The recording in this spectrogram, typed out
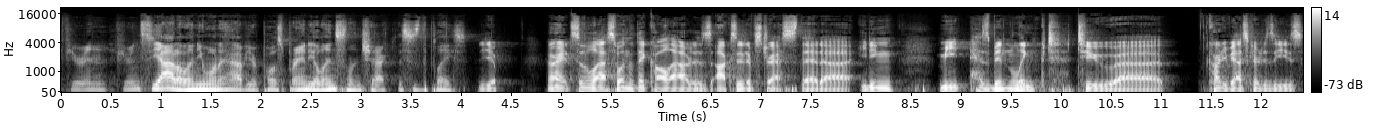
if you're in if you're in Seattle and you want to have your postprandial insulin checked, this is the place. Yep. All right. So the last one that they call out is oxidative stress. That uh, eating meat has been linked to uh, cardiovascular disease,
